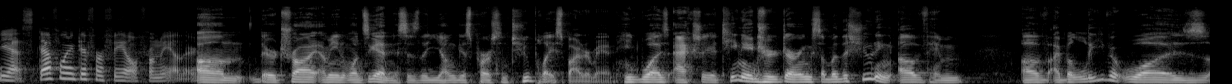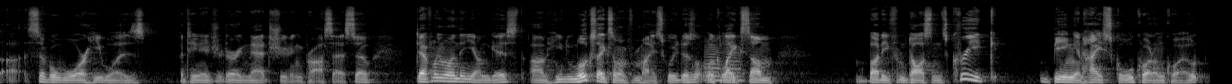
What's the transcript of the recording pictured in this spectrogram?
Yes, definitely a different feel from the others. Um, they're trying. I mean, once again, this is the youngest person to play Spider-Man. He was actually a teenager during some of the shooting of him. Of I believe it was uh, Civil War. He was a teenager during that shooting process. So definitely one of the youngest. Um, he looks like someone from high school. He doesn't look like some buddy from Dawson's Creek being in high school, quote unquote.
